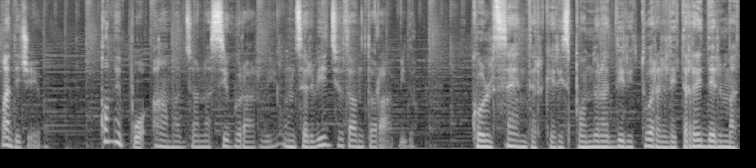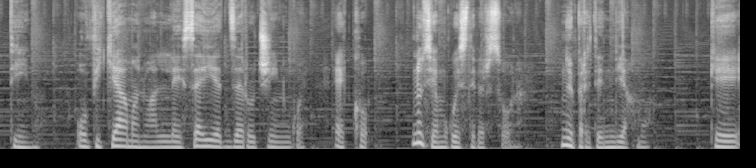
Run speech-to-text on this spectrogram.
Ma dicevo, come può Amazon assicurarvi un servizio tanto rapido? Call center che rispondono addirittura alle 3 del mattino o vi chiamano alle 6.05. Ecco, noi siamo queste persone. Noi pretendiamo che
